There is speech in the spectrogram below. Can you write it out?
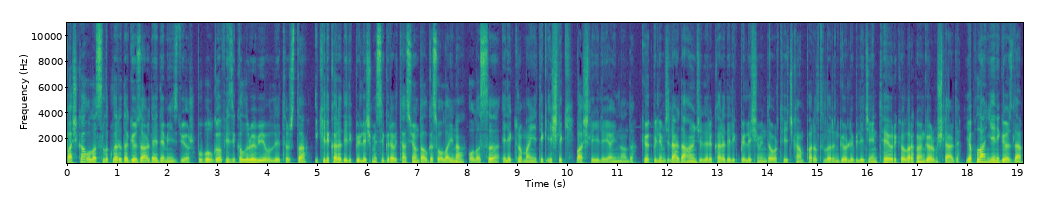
başka olasılıkları da göz ardı edemeyiz diyor. Bu bulgu Physical Review Letters'ta ikili kara delik birleşmesi gravitasyon dalgası olayına olası elektromanyetik eşlik başlığı ile yayınlandı. Gökbilimciler daha önceleri kara delik birleşiminde ortaya çıkan parıltıların görülebileceğini teorik olarak öngörmüşlerdi. Yapılan yeni gözlem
